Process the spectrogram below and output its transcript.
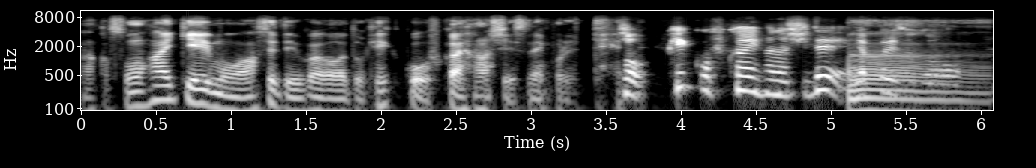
なんかその背景も合わせて伺うと結構深い話ですね、これって。そう、結構深い話で、やっぱりそうんの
